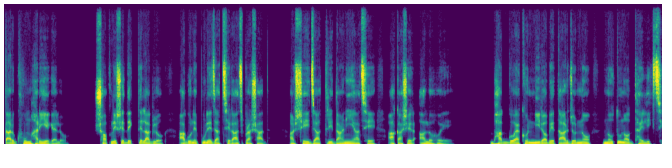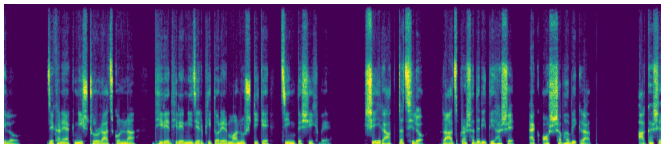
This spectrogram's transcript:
তার ঘুম হারিয়ে গেল। স্বপ্নে সে দেখতে লাগল, আগুনে পুড়ে যাচ্ছে রাজপ্রাসাদ, আর সেই যাত্রী দাঁড়িয়ে আছে আকাশের আলো হয়ে। ভাগ্য এখন নীরবে তার জন্য নতুন অধ্যায় লিখছিল। যেখানে এক নিষ্ঠুর রাজকন্যা ধীরে ধীরে নিজের ভিতরের মানুষটিকে চিনতে শিখবে। সেই রাতটা ছিল রাজপ্রাসাদের ইতিহাসে এক অস্বাভাবিক রাত। আকাশে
